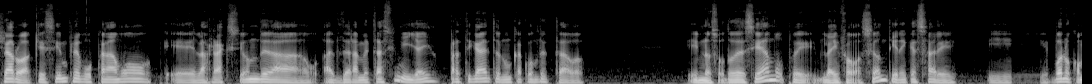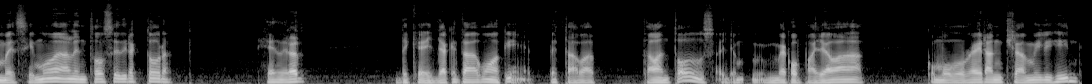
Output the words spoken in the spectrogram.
Claro, aquí siempre buscamos eh, la reacción de la, de la administración y ya prácticamente nunca contestaba. Y nosotros decíamos, pues la información tiene que salir. Y, bueno, convencimos a la entonces directora general de que ya que estábamos aquí, estaba, estaban todos. me acompañaba como eran Camille Hill,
